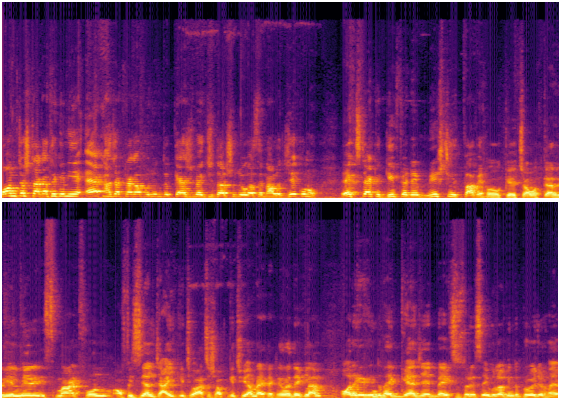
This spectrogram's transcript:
পঞ্চাশ টাকা থেকে নিয়ে এক হাজার টাকা পর্যন্ত ক্যাশব্যাক জেতার সুযোগ আছে। নাহলে যে কোনো এক্সট্রা একটা গিফট আইটেম নিশ্চিত পাবেন। ওকে চমৎকার। রিয়েলমির স্মার্টফোন অফিসিয়াল যাই কিছু আছে সবকিছুই আমরা একটা একটা করে দেখলাম। অনেকে কিন্তু ভাই গ্যাজেট বা অ্যাক্সেসরিজ এগুলো কিন্তু প্রয়োজন হয়।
